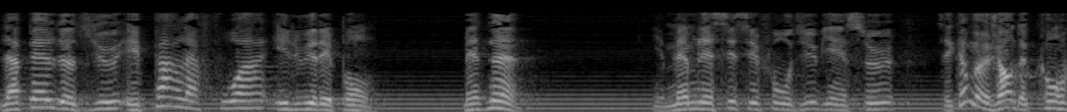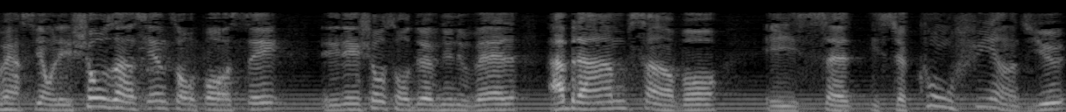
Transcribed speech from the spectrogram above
l'appel de Dieu et par la foi, il lui répond. Maintenant, il a même laissé ses faux dieux, bien sûr, c'est comme un genre de conversion. Les choses anciennes sont passées et les choses sont devenues nouvelles. Abraham s'en va et il se, confie en Dieu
